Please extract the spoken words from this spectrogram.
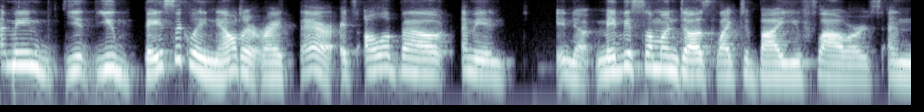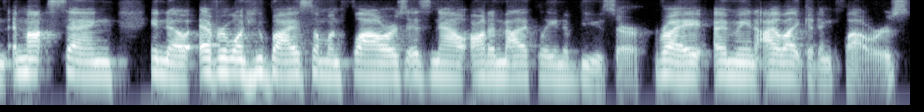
I mean, you, you basically nailed it right there. It's all about, I mean, you know, maybe someone does like to buy you flowers, and I'm not saying, you know, everyone who buys someone flowers is now automatically an abuser, right? I mean, I like getting flowers.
